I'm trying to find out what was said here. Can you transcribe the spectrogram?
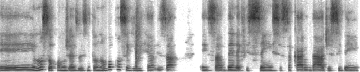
é, eu não sou como Jesus, então não vou conseguir realizar essa beneficência, essa caridade, esse bem.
